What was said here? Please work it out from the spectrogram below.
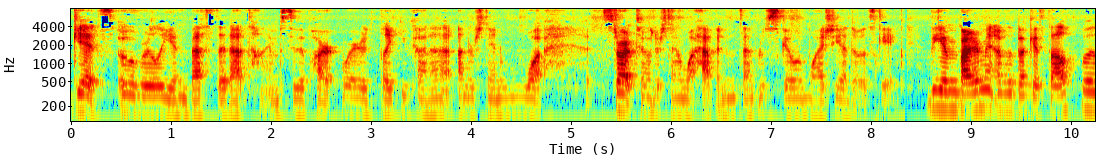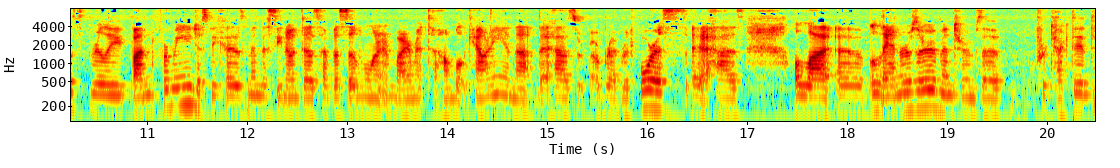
gets overly invested at times to the part where like you kind of understand what start to understand what happened in San Francisco and why she had to escape. The environment of the book itself was really fun for me just because Mendocino does have a similar environment to Humboldt County and that it has a redwood forest, it has a lot of land reserve in terms of protected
